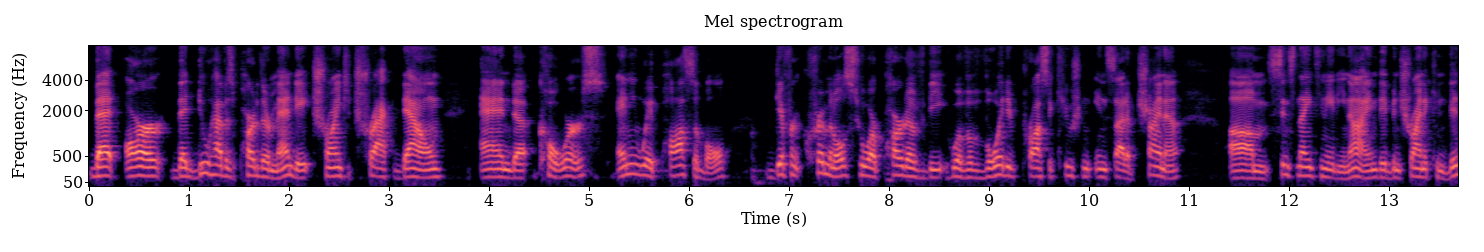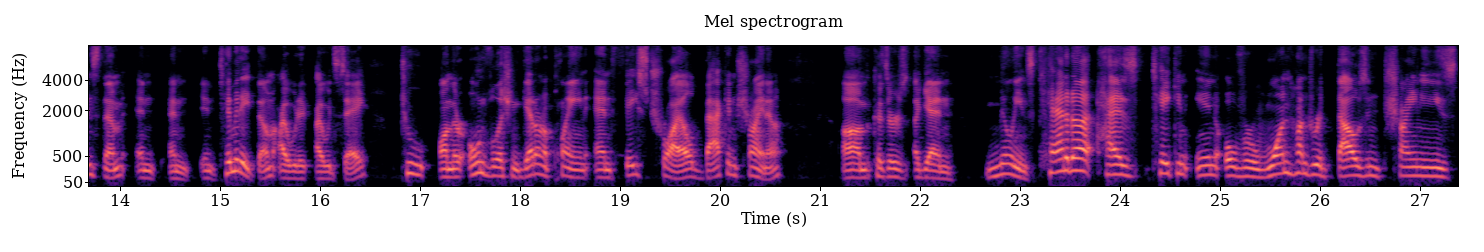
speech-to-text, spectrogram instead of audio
that are that do have as part of their mandate trying to track down and uh, coerce any way possible different criminals who are part of the who have avoided prosecution inside of China um, since 1989. They've been trying to convince them and and intimidate them. I would I would say to on their own volition get on a plane and face trial back in China um, because there's again millions. Canada has taken in over 100,000 Chinese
